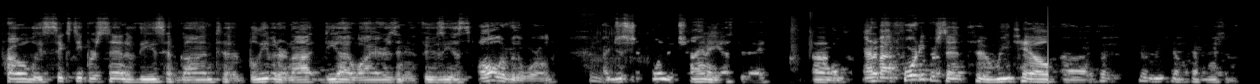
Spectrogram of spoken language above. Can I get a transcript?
probably 60% of these have gone to, believe it or not, DIYers and enthusiasts all over the world. Hmm. I just shipped one to China yesterday, um, and about 40% to retail uh, to, to, retail technicians.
